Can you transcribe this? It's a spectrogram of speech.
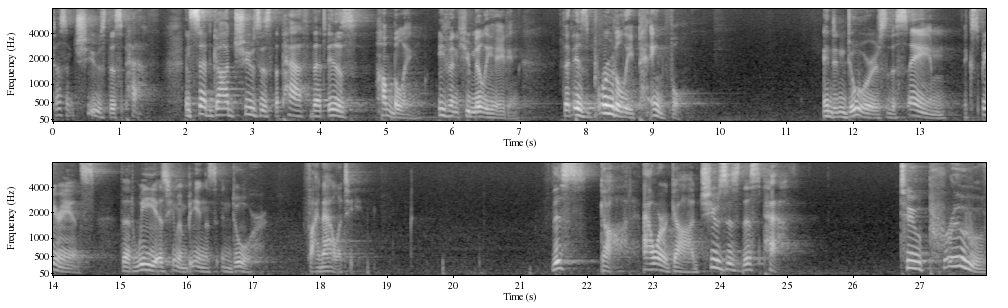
doesn't choose this path. Instead, God chooses the path that is humbling, even humiliating, that is brutally painful, and endures the same experience that we as human beings endure finality. This God, our God, chooses this path to prove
